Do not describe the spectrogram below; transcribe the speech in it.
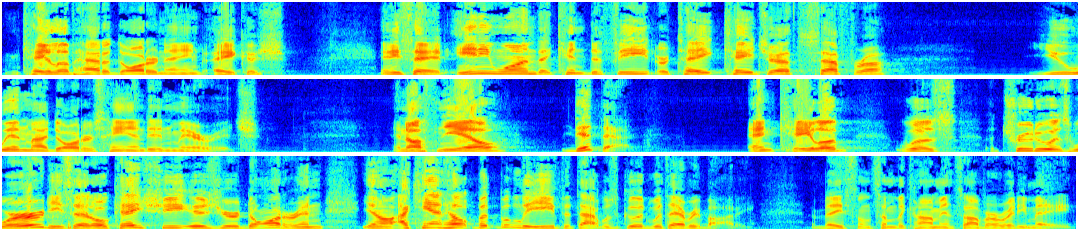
And Caleb had a daughter named Achsah. And he said, Anyone that can defeat or take Kirjath Sepher, you win my daughter's hand in marriage. And Othniel did that. And Caleb was true to his word. He said, Okay, she is your daughter. And, you know, I can't help but believe that that was good with everybody, based on some of the comments I've already made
